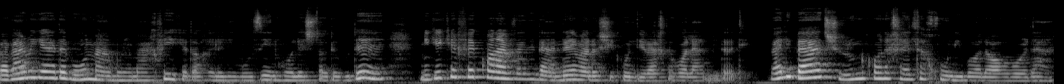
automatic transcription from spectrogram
و برمیگرده به اون مأمور مخفی که داخل لیموزین هلش داده بوده میگه که فکر کنم زدی دنده منو شیکوندی وقت هلم می‌دادی. ولی بعد شروع می‌کنه خلط خونی بالا آوردن.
